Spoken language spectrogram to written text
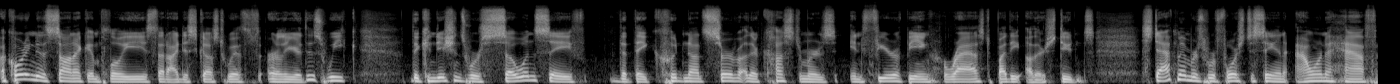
according to the Sonic employees that I discussed with earlier this week, the conditions were so unsafe that they could not serve other customers in fear of being harassed by the other students. Staff members were forced to stay an hour and a half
